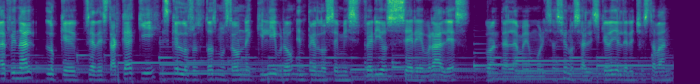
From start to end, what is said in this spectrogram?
al final lo que se destaca aquí es que los resultados mostraron un equilibrio entre los hemisferios cerebrales durante la memorización, o sea, el izquierdo y el derecho estaban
